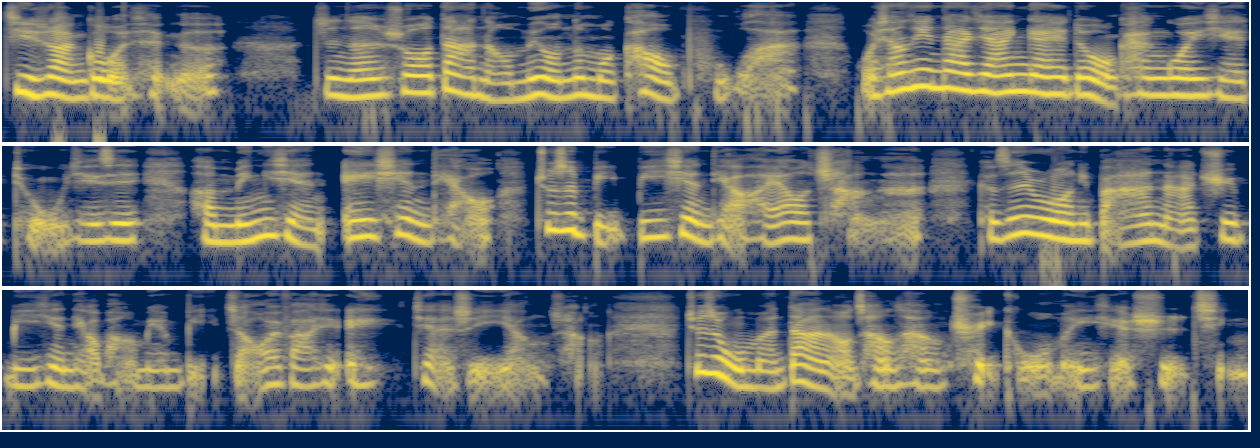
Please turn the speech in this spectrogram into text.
计算过程了。只能说大脑没有那么靠谱啦。我相信大家应该都有看过一些图，其实很明显，A 线条就是比 B 线条还要长啊。可是如果你把它拿去 B 线条旁边比照，会发现，哎，竟然是一样长。就是我们大脑常常 trick 我们一些事情，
